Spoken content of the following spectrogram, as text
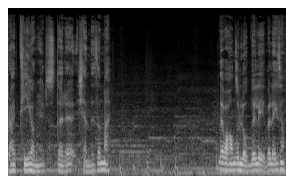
blei ti ganger større kjendis enn meg. Det var hans lodd i livet, liksom.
